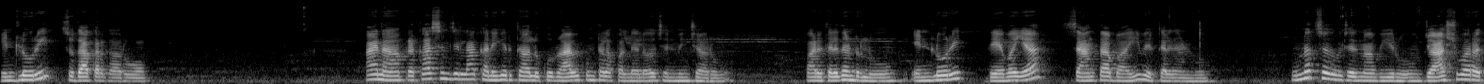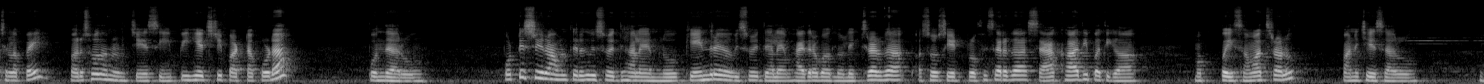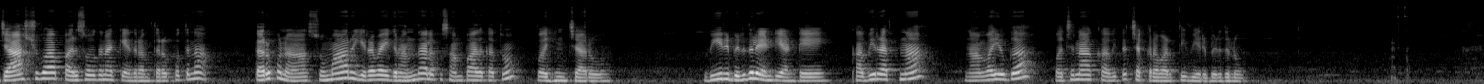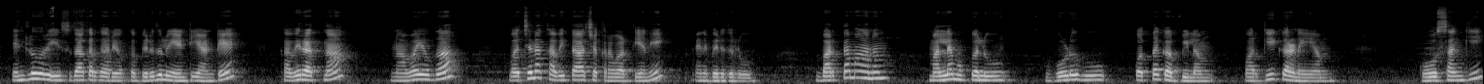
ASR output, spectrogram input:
ఇండ్లూరి సుధాకర్ గారు. ఆయన ప్రకాశం జిల్లా కనిగిరి తాలూకు రావికుంటల పల్లెలో జన్మించారు. వారి తల్లిదండ్రులు ఎండ్లూరి దేవయ్య శాంతాబాయి వీరి తల్లిదండ్రులు. ఉన్నత చదువులు చదివిన వీరు జాషువా రచనలపై పరిశోధనలు చేసి పిహెచ్డి పట్టా కూడా పొందారు. పొట్టి శ్రీరాములు తెలుగు విశ్వవిద్యాలయంలో కేంద్రీయ విశ్వవిద్యాలయం హైదరాబాద్లో లెక్చరర్గా అసోసియేట్ ప్రొఫెసర్గా శాఖాధిపతిగా ముప్పై సంవత్సరాలు పనిచేశారు. జాషువా పరిశోధన కేంద్రం తరపున తరపున సుమారు ఇరవై గ్రంథాలకు సంపాదకత్వం వహించారు. వీరి బిరుదులు ఏంటి అంటే కవిరత్న నవయుగ వచన కవిత చక్రవర్తి వీరి బిరుదులు. ఎండ్లూరి సుధాకర్ గారి యొక్క బిరుదులు ఏంటి అంటే కవిరత్న నవయుగ వచన కవితా చక్రవర్తి అని ఆయన బిరుదులు. వర్తమానం మల్లెముక్కలు గొడుగు కొత్త గబ్బిలం వర్గీకరణీయం గోసంగి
